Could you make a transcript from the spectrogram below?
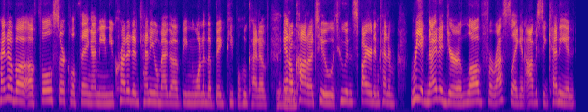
kind of a, a full circle thing. I mean, you credited Kenny Omega being one of the big people who kind of, and mhm, Okada too, who inspired and kind of reignited your love for wrestling. And obviously, Kenny and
